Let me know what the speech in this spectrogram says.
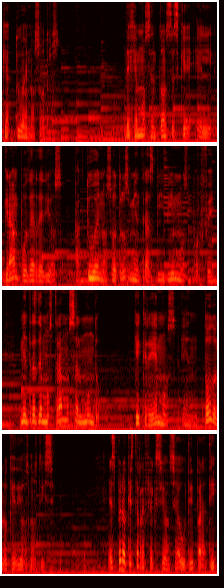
que actúa en nosotros. Dejemos entonces que el gran poder de Dios actúe en nosotros mientras vivimos por fe, mientras demostramos al mundo que creemos en todo lo que Dios nos dice. Espero que esta reflexión sea útil para ti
